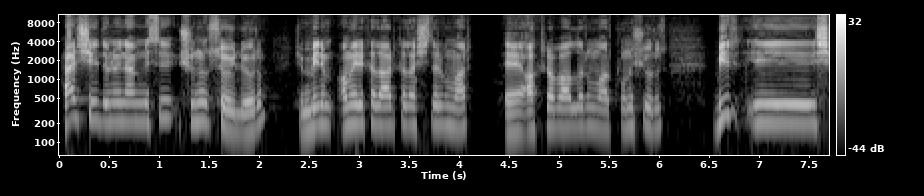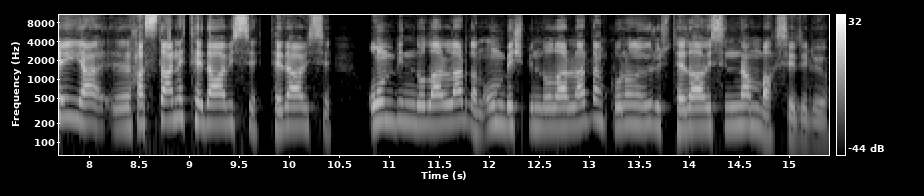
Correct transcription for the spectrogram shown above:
Her şeyden önemlisi şunu söylüyorum. Şimdi benim Amerika'da arkadaşlarım var, e, akrabalarım var konuşuyoruz. Bir e, şey ya e, hastane tedavisi, tedavisi 10 bin dolarlardan 15 bin dolarlardan koronavirüs tedavisinden bahsediliyor.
